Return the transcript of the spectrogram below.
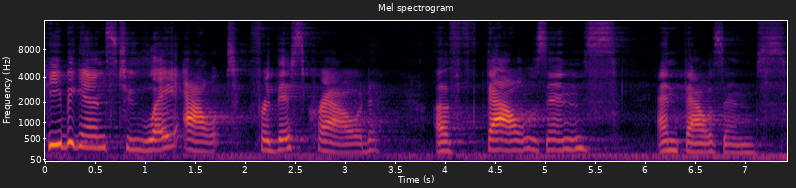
he begins to lay out for this crowd of thousands and thousands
